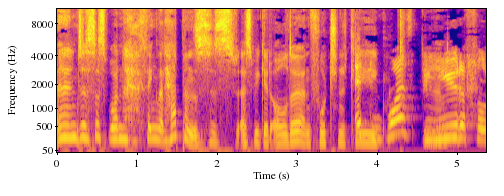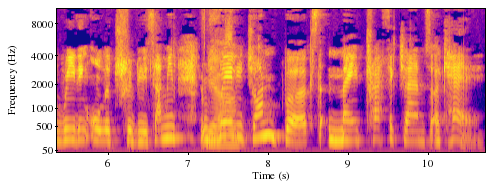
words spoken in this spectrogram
And just one thing that happens as, as we get older, unfortunately. It was beautiful reading all the tributes. I mean, Yeah. really, John Berks made traffic jams okay.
